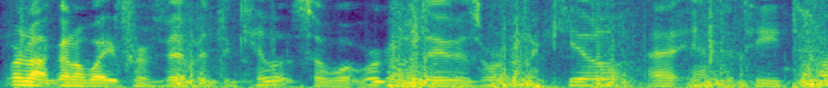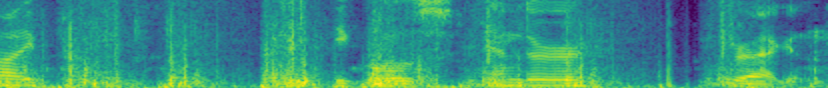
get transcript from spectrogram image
we're not going to wait for Vivid to kill it. So what we're going to do is we're going to kill at entity type equals Ender Dragon.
